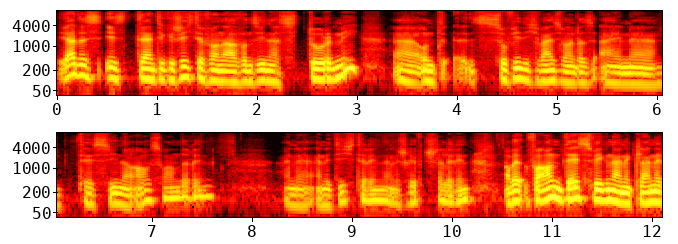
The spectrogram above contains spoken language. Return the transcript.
Ja, das ist äh, die Geschichte von Alfonsina Sturni. Äh, und äh, soviel ich weiß, war das eine Tessiner Auswanderin eine, eine Dichterin, eine Schriftstellerin, aber vor allem deswegen eine kleine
